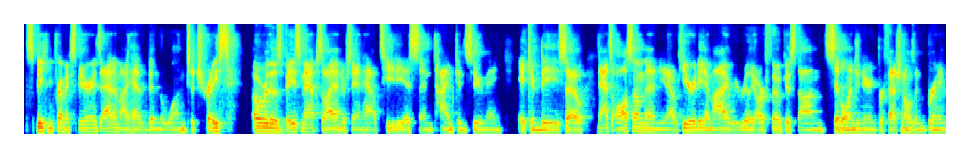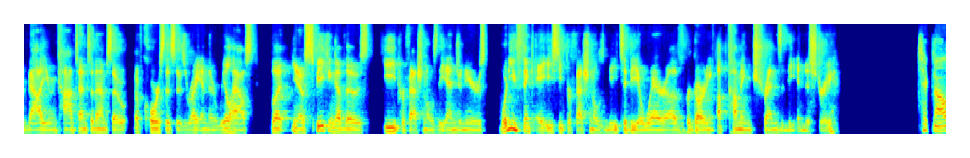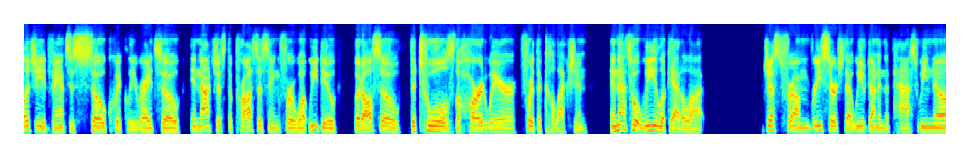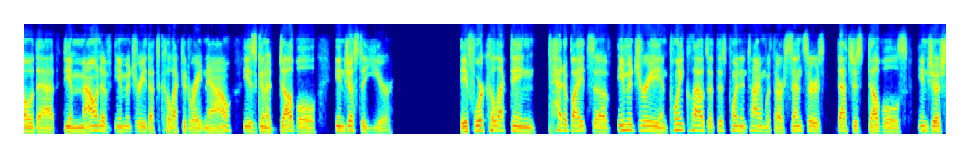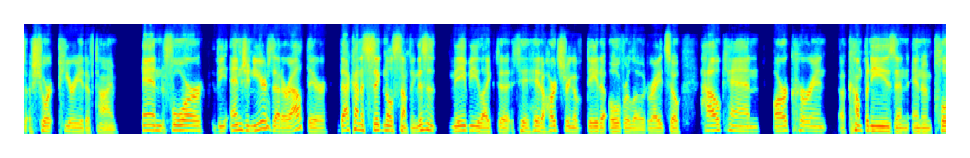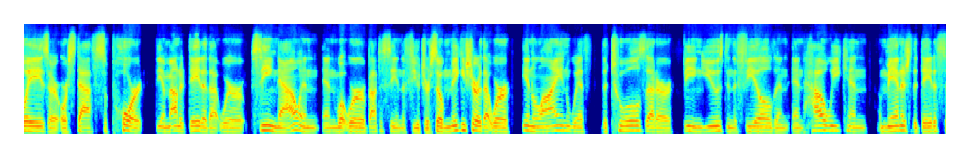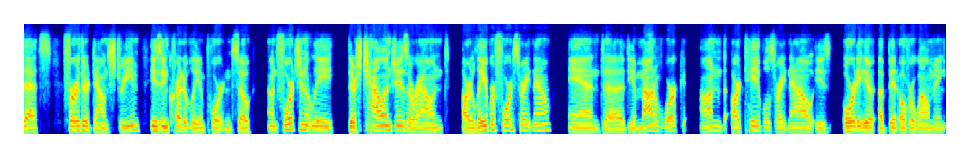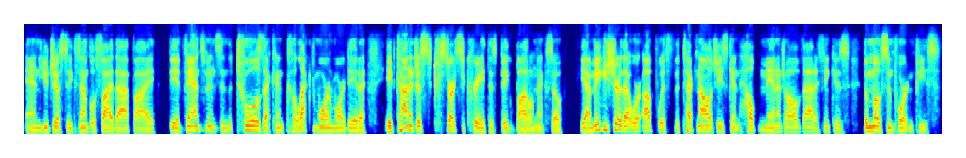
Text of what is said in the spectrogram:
speaking from experience, Adam, I have been the one to trace over those base maps. So I understand how tedious and time consuming it can be. So that's awesome. And, you know, here at EMI, we really are focused on civil engineering professionals and bringing value and content to them. So, of course, this is right in their wheelhouse. But, you know, speaking of those E professionals, the engineers, what do you think AEC professionals need to be aware of regarding upcoming trends in the industry? Technology advances so quickly, right? So, in not just the processing for what we do, but also the tools, the hardware for the collection. And that's what we look at a lot. Just from research that we've done in the past, we know that the amount of imagery that's collected right now is going to double in just a year if we're collecting petabytes of imagery and point clouds at this point in time with our sensors, that just doubles in just a short period of time. And for the engineers that are out there, that kind of signals something. This is maybe like to, to hit a heartstring of data overload, right? So, how can our current uh, companies and, and employees or, or staff support the amount of data that we're seeing now and, and what we're about to see in the future. So making sure that we're in line with the tools that are being used in the field and, and how we can manage the data sets further downstream is incredibly important. So unfortunately, there's challenges around our labor force right now and uh, the amount of work on our tables right now is already a, bit overwhelming and you just exemplify that by the advancements in the tools that can collect more and more data it kind of just starts to create this big bottleneck. So yeah making sure that we're up with the technologies can help manage all of that i think is the most important piece.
